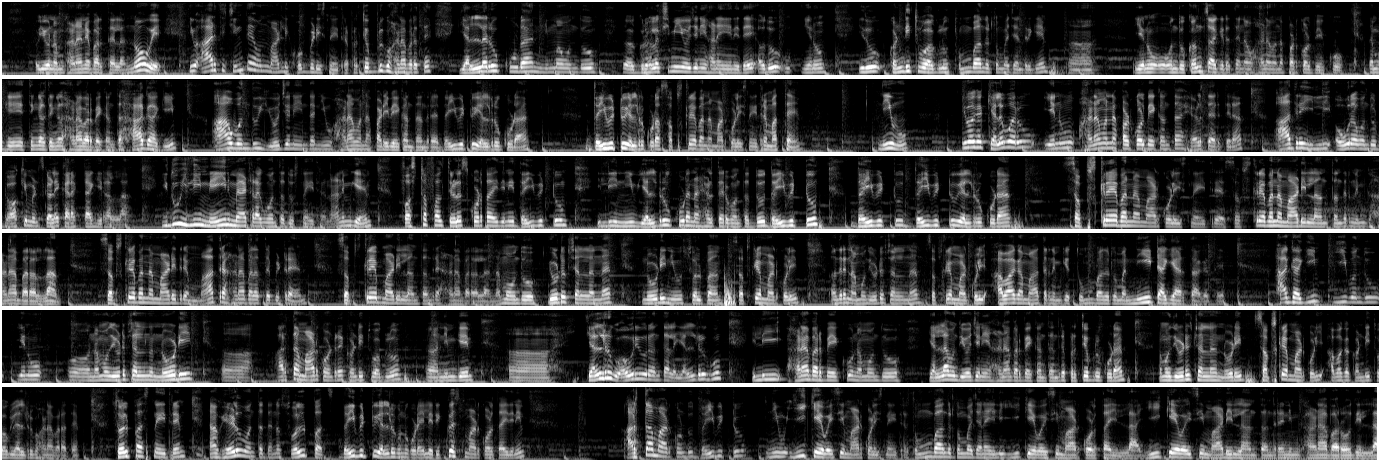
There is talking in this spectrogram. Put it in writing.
ಅಯ್ಯೋ, ನಮ್ಗೆ ಹಣನೇ ಬರ್ತಾ ಇಲ್ಲ. ನೋ ವೇ ನೀವು ಆ ರೀತಿ ಚಿಂತೆ ಒಂದು ಮಾಡ್ಲಿಕ್ಕೆ ಹೋಗಬೇಡಿ ಸ್ನೇಹಿತರೆ. ಪ್ರತಿಯೊಬ್ಬರಿಗೂ ಹಣ ಬರುತ್ತೆ. ಎಲ್ಲರೂ ಕೂಡ ನಿಮ್ಮ ಒಂದು ಗೃಹಲಕ್ಷ್ಮಿ ಯೋಜನೆ ಹಣ ಏನಿದೆ, ಅದು, ಏನೋ, ಇದು ಖಂಡಿತವಾಗ್ಲೂ ತುಂಬ ಅಂದರೆ ತುಂಬ ಜನರಿಗೆ ಏನೋ ಒಂದು ಕನಸಾಗಿರುತ್ತೆ ನಾವು ಹಣವನ್ನು ಪಡ್ಕೊಳ್ಬೇಕು. ನಮಗೆ ತಿಂಗಳ ತಿಂಗಳ ಹಣ ಬರಬೇಕಂತ. ಹಾಗಾಗಿ ಆ ಒಂದು ಯೋಜನೆಯಿಂದ ನೀವು ಹಣವನ್ನು ಪಡಿಬೇಕಂತಂದರೆ ದಯವಿಟ್ಟು ಎಲ್ಲರೂ ಕೂಡ, ದಯವಿಟ್ಟು ಎಲ್ಲರೂ ಕೂಡ ಸಬ್ಸ್ಕ್ರೈಬನ್ನು ಮಾಡ್ಕೊಳ್ಳಿ ಸ್ನೇಹಿತರೆ. ಮತ್ತು, ನೀವು ಇವಾಗ ಕೆಲವರು ಏನು ಹಣವನ್ನು ಪಡ್ಕೊಳ್ಬೇಕಂತ ಹೇಳ್ತಾ ಇರ್ತೀರ? ಆದರೆ ಇಲ್ಲಿ ಅವರ ಒಂದು ಡಾಕ್ಯುಮೆಂಟ್ಸ್ಗಳೇ ಕರೆಕ್ಟಾಗಿರಲ್ಲ ಇದು ಇಲ್ಲಿ ಮೇಯ್ನ್ ಮ್ಯಾಟ್ರ್ ಆಗುವಂಥದ್ದು ಸ್ನೇಹಿತರೆ. ನಾನು ನಿಮಗೆ ಫಸ್ಟ್ ಆಫ್ ಆಲ್ ತಿಳಿಸ್ಕೊಡ್ತಾ ಇದ್ದೀನಿ. ದಯವಿಟ್ಟು ಇಲ್ಲಿ ನೀವು ಎಲ್ಲರೂ ಕೂಡ ನಾನು ಹೇಳ್ತಾ ಇರುವಂಥದ್ದು, ದಯವಿಟ್ಟು ದಯವಿಟ್ಟು ದಯವಿಟ್ಟು ಎಲ್ಲರೂ ಕೂಡ ಸಬ್ಸ್ಕ್ರೈಬನ್ನು ಮಾಡ್ಕೊಳ್ಳಿ ಸ್ನೇಹಿತರೆ. ಸಬ್ಸ್ಕ್ರೈಬನ್ನು ಮಾಡಿಲ್ಲ ಅಂತಂದರೆ ನಿಮ್ಗೆ ಹಣ ಬರಲ್ಲ. ಸಬ್ಸ್ಕ್ರೈಬನ್ನು ಮಾಡಿದರೆ ಮಾತ್ರ ಹಣ ಬರುತ್ತೆ ಬಿಟ್ಟರೆ ಸಬ್ಸ್ಕ್ರೈಬ್ ಮಾಡಿಲ್ಲ ಅಂತಂದರೆ ಹಣ ಬರಲ್ಲ. ನಮ್ಮ ಒಂದು ಯೂಟ್ಯೂಬ್ ಚಾನಲನ್ನು ನೋಡಿ ನೀವು ಸ್ವಲ್ಪ ಸಬ್ಸ್ಕ್ರೈಬ್ ಮಾಡ್ಕೊಳ್ಳಿ. ಅಂದರೆ ನಮ್ಮೊಂದು ಯೂಟ್ಯೂಬ್ ಚಾನಲನ್ನು ಸಬ್ಸ್ಕ್ರೈಬ್ ಮಾಡ್ಕೊಳ್ಳಿ. ಆವಾಗ ಮಾತ್ರ ನಿಮಗೆ ತುಂಬ ಅಂದರೆ ತುಂಬ ನೀಟಾಗಿ ಅರ್ಥ ಆಗುತ್ತೆ. ಹಾಗಾಗಿ ಈ ಒಂದು ಏನು ನಮ್ಮ ನಮ್ಮೊಂದು ಯೂಟ್ಯೂಬ್ ಚಾನಲನ್ನು ನೋಡಿ ಅರ್ಥ ಮಾಡಿಕೊಂಡ್ರೆ ಖಂಡಿತವಾಗ್ಲೂ ನಿಮಗೆ ಎಲ್ರಿಗೂ, ಅವ್ರಿವ್ರು ಅಂತಲ್ಲ, ಎಲ್ರಿಗೂ ಇಲ್ಲಿ ಹಣ ಬರಬೇಕು, ನಮ್ಮೊಂದು ಎಲ್ಲ ಒಂದು ಯೋಜನೆಯ ಹಣ ಬರಬೇಕಂತಂದರೆ ಪ್ರತಿಯೊಬ್ಬರು ಕೂಡ ನಮ್ಮೊಂದು ಯೂಟ್ಯೂಬ್ ಚಾನಲ್ನ ನೋಡಿ ಸಬ್ಸ್ಕ್ರೈಬ್ ಮಾಡ್ಕೊಳ್ಳಿ. ಆವಾಗ ಖಂಡಿತವಾಗ್ಲೂ ಎಲ್ರಿಗೂ ಹಣ ಬರುತ್ತೆ. ಸ್ವಲ್ಪ ಸ್ನೇಹಿತರೆ, ನಾವು ಹೇಳುವಂಥದ್ದನ್ನು ಸ್ವಲ್ಪ ದಯವಿಟ್ಟು ಎಲ್ರಿಗೂ ಕೂಡ ಇಲ್ಲಿ ರಿಕ್ವೆಸ್ಟ್ ಮಾಡ್ಕೊಳ್ತಾ ಇದ್ದೀನಿ. ಅರ್ಥ ಮಾಡಿಕೊಂಡು ದಯವಿಟ್ಟು ನೀವು ಇ ಕೆ ವೈ ಸಿ ಮಾಡ್ಕೊಳ್ಳಿ ಸ್ನೇಹಿತರೆ. ತುಂಬ ಅಂದರೆ ತುಂಬ ಜನ ಇಲ್ಲಿ ಇ ಕೆ ವೈ ಸಿ ಮಾಡ್ಕೊಳ್ತಾ ಇಲ್ಲ. ಇ ಕೆ ವೈ ಸಿ ಮಾಡಿಲ್ಲ ಅಂತಂದರೆ ನಿಮ್ಗೆ ಹಣ ಬರೋದಿಲ್ಲ.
